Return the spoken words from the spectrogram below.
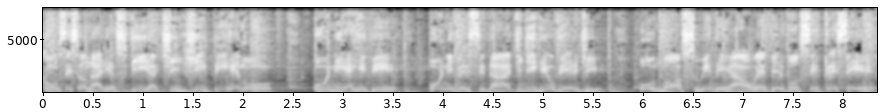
concessionárias Fiat, Jeep e Renault. UniRV, Universidade de Rio Verde. O nosso ideal é ver você crescer.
